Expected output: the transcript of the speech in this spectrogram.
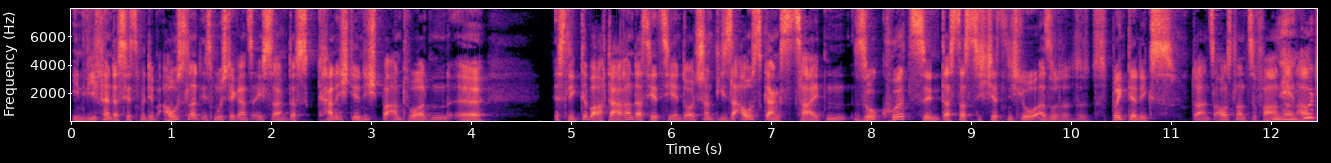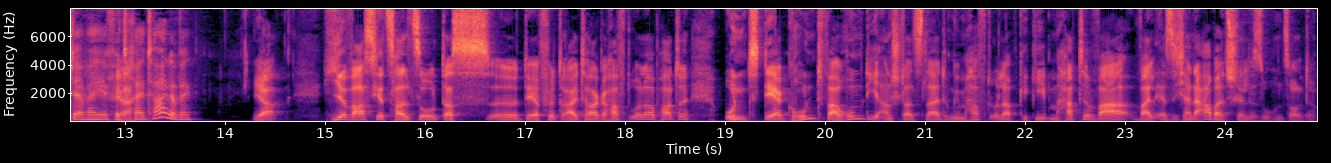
inwiefern das jetzt mit dem Ausland ist, muss ich dir ganz ehrlich sagen, das kann ich dir nicht beantworten. Äh, es liegt aber auch daran, dass jetzt hier in Deutschland diese Ausgangszeiten so kurz sind, dass das sich jetzt nicht lohnt. Also das, das bringt ja nichts, da ins Ausland zu fahren. Na gut, halt. der war hier für ja. drei Tage weg. Ja, hier war es jetzt halt so, dass äh, der für drei Tage Hafturlaub hatte. Und der Grund, warum die Anstaltsleitung ihm Hafturlaub gegeben hatte, war, weil er sich eine Arbeitsstelle suchen sollte.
